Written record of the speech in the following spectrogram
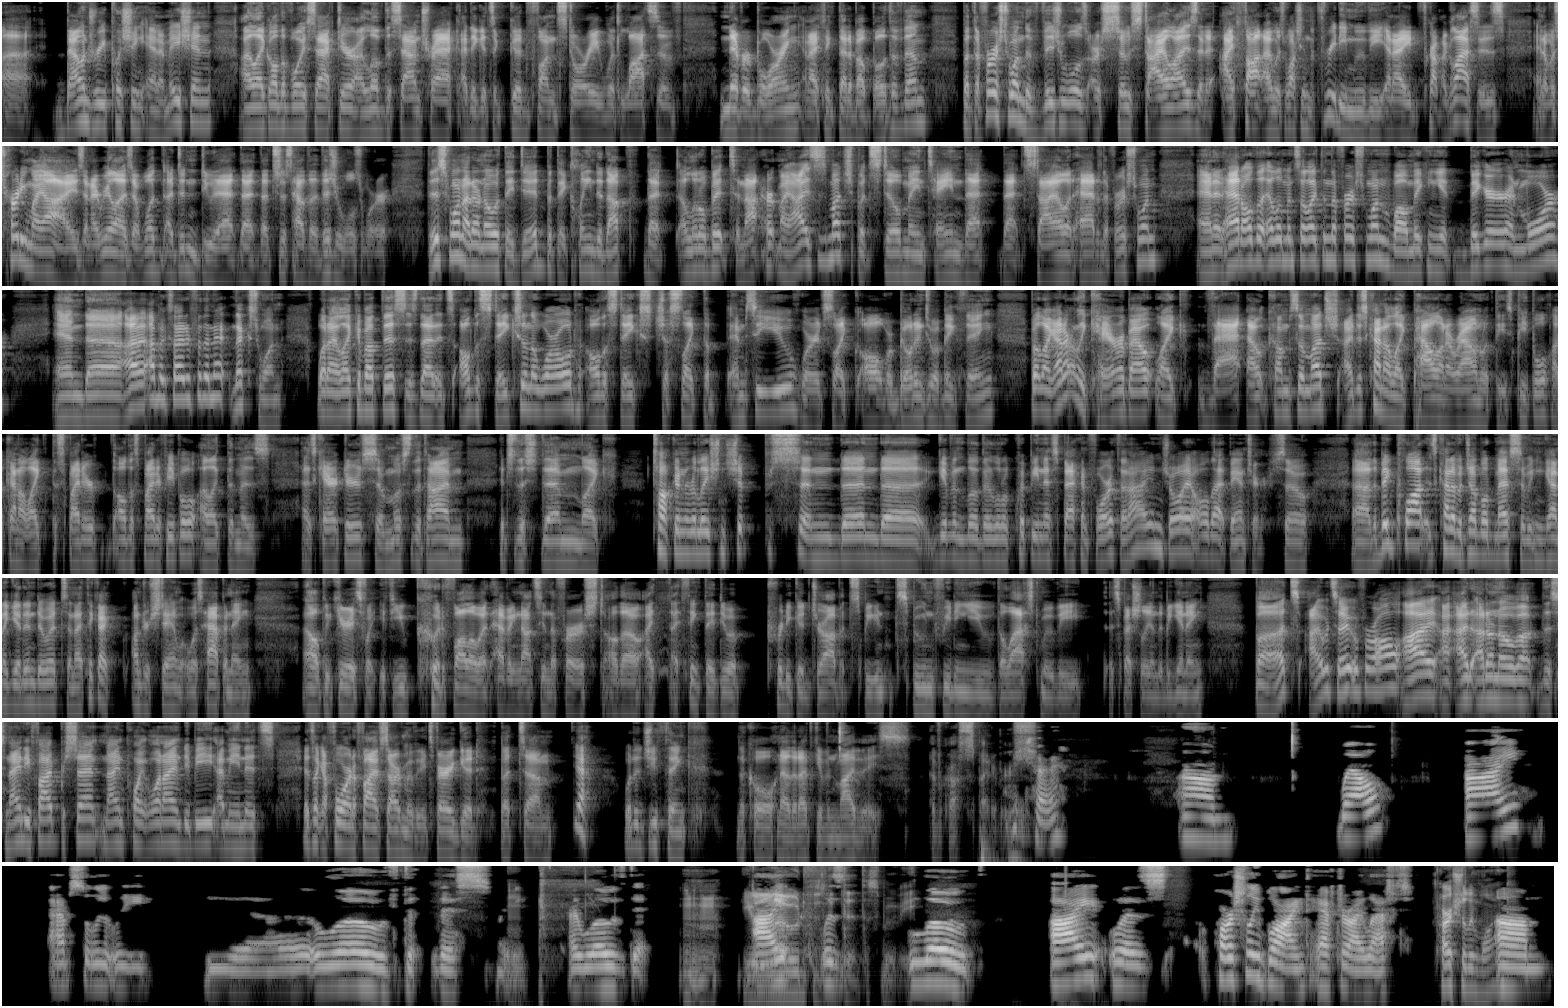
uh, uh, boundary pushing animation. I like all the voice actor. I love the soundtrack. I think it's a good fun story with lots of never boring, and I think that about both of them. But the first one, the visuals are so stylized that I thought I was watching the 3D movie, and I forgot my glasses, and it was hurting my eyes, and I realized I, I didn't do that. That that's just how the visuals were. This one, I don't know what they did, but they cleaned it up that a little bit to not hurt my eyes as much, but still maintain that that style it had in the first one, and it had all the elements I liked in the first one while making it bigger and more. And uh, I, am excited for the ne- next one what I like about this is that it's all the stakes in the world, all the stakes just like the MCU, where it's like, oh, we're building to a big thing. But like, I don't really care about like that outcome so much. I just kind of like palling around with these people. I kind of like the spider, all the spider people. I like them as as characters. So most of the time, it's just them like talking relationships and and uh, giving their little quippiness back and forth, and I enjoy all that banter. So uh, the big plot is kind of a jumbled mess, so we can kind of get into it. And I think I understand what was happening. I'll be curious what, if you could follow it, having not seen the first. Although I, I think they do a pretty good job at spoon spoon feeding you the last movie, especially in the beginning. But I would say overall, I I, I don't know about this ninety five percent, nine point one IMDb. I mean, it's it's like a four out of five star movie. It's very good, but um, yeah, what did you think, Nicole? Now that I've given my base of Across the Spider Verse. Okay. Um. Well, I absolutely loathed this movie. I loathed it. Mm-hmm. You I loathed was- this movie. Loathed. I was partially blind after I left. Partially blind. Um,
